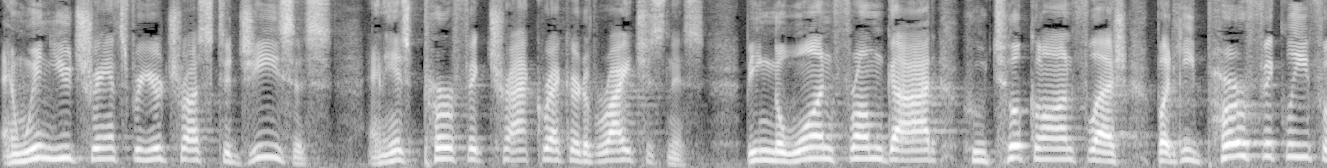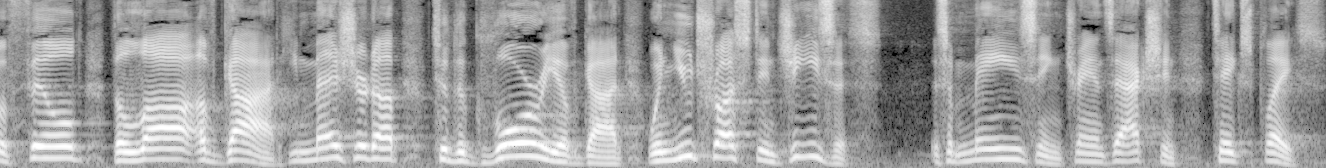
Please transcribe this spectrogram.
And when you transfer your trust to Jesus, and his perfect track record of righteousness, being the one from God who took on flesh, but he perfectly fulfilled the law of God. He measured up to the glory of God. When you trust in Jesus, this amazing transaction takes place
